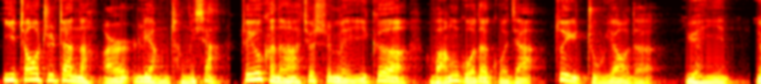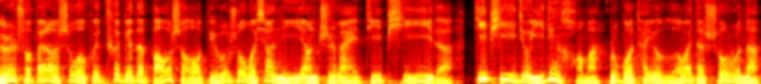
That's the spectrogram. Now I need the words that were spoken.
一朝之战呢而两城下。”这有可能啊，就是每一个亡国的国家最主要的原因。有人说白老师我会特别的保守，比如说我像你一样只买低 PE 的，低 PE 就一定好吗？如果它有额外的收入呢？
